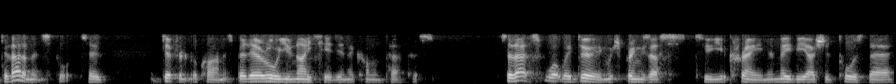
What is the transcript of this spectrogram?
development support. So different requirements, but they're all united in a common purpose. So that's what we're doing, which brings us to Ukraine. And maybe I should pause there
